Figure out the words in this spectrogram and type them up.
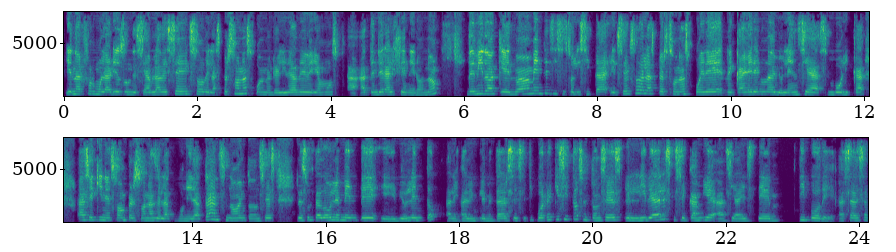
llenar formularios donde se habla de sexo de las personas cuando en realidad deberíamos atender al género, ¿no? Debido a que nuevamente si se solicita el sexo de las personas puede recaer en una violencia simbólica hacia quienes son personas de la comunidad trans, ¿no? Entonces resulta doblemente eh, violento al, al implementarse este tipo de requisitos. Entonces el ideal es que se cambie hacia este tipo de, hacer esa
